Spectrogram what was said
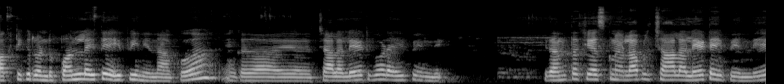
ఒకటికి రెండు పనులు అయితే అయిపోయినాయి నాకు. ఇంకా చాలా లేట్ కూడా అయిపోయింది. ఇదంతా చేసుకునే లోపల చాలా లేట్ అయిపోయింది.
